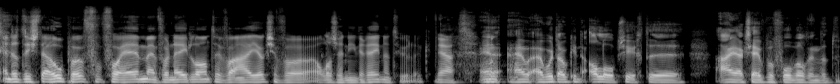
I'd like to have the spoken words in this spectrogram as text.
En dat is te hopen voor, voor hem en voor Nederland en voor Ajax en voor alles en iedereen natuurlijk. ja. En hij, hij wordt ook in alle opzichten. Ajax heeft bijvoorbeeld, en dat,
